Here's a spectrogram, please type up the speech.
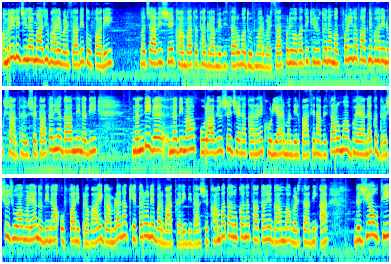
અમરેલી જિલ્લામાં આજે ભારે વરસાદી તોફાની મચાવી છે. ખાંભા તથા ગ્રામ્ય વિસ્તારોમાં ધોધમાર વરસાદ પડ્યો હોવાથી ખેડૂતોના મગફળીના પાકને ભારે નુકસાન થયું છે. તાતણિયા ગામની નદી, નંદી નદીમાં પૂર આવ્યું છે, જેના કારણે ખોડિયાર મંદિર પાસેના વિસ્તારોમાં ભયાનક દ્રશ્યો જોવા મળ્યા. નદીના ઉફાની પ્રવાહે ગામડાના ખેતરોને બરબાદ કરી દીધા છે. ખાંભા તાલુકાના તાતણિયા ગામમાં વરસાદની આ ધજિયાઓથી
